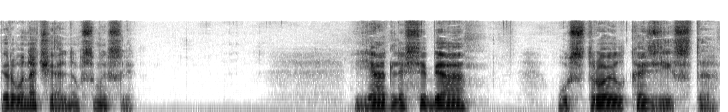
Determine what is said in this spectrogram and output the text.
первоначальном смысле. Я для себя устроил казиста,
